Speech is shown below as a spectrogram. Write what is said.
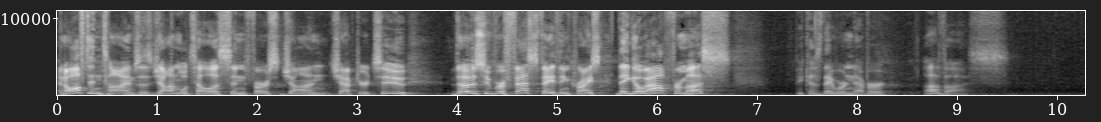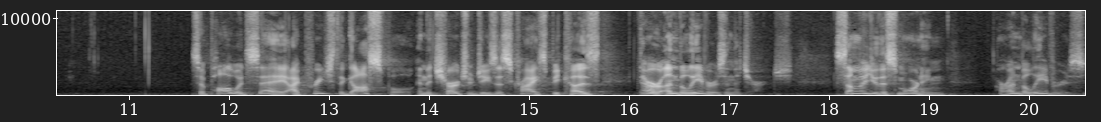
And oftentimes, as John will tell us in 1 John chapter 2, those who profess faith in Christ, they go out from us because they were never of us. So Paul would say, I preach the gospel in the church of Jesus Christ because there are unbelievers in the church. Some of you this morning are unbelievers.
